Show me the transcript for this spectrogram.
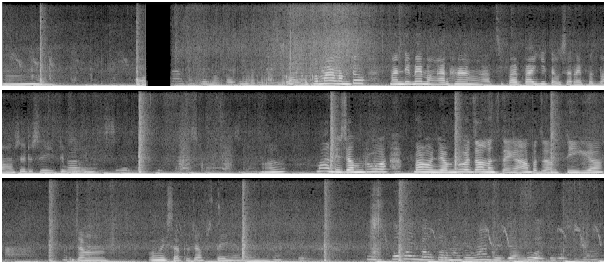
Hmm. Kok, kok malam tuh mandi memang air hangat supaya pagi tak usah repot bangun dari situ. Hah? Mandi jam 2, bangun jam 2, jalan setengah 4, jam 3, jam Oh, satu jam setengah. Pokoknya mau ke rumah jam 2 itu udah bangun.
